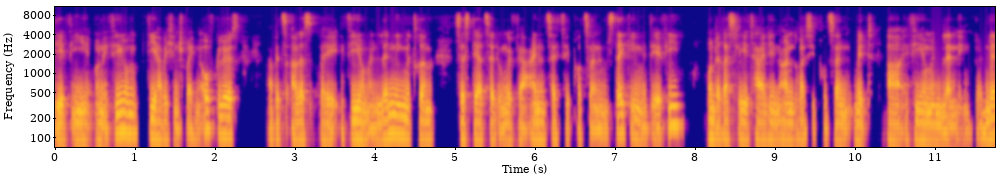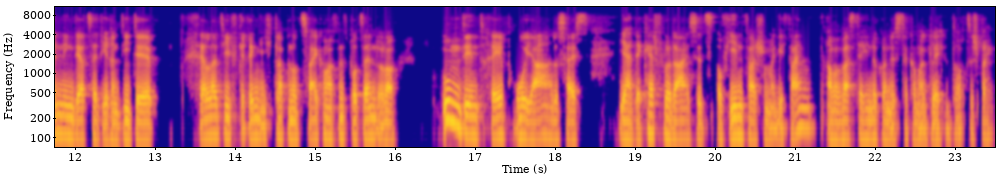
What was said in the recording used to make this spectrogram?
DFI und Ethereum. Die habe ich entsprechend aufgelöst habe jetzt alles bei Ethereum in Lending mit drin. Das heißt derzeit ungefähr 61% im Staking mit DFI und der restliche Teil die 39% mit äh, Ethereum im Lending. Beim Lending derzeit die Rendite relativ gering. Ich glaube nur 2,5 Prozent oder um den Dreh pro Jahr. Das heißt, ja, der Cashflow da ist jetzt auf jeden Fall schon mal gefallen. Aber was der Hintergrund ist, da kommen wir gleich noch drauf zu sprechen.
